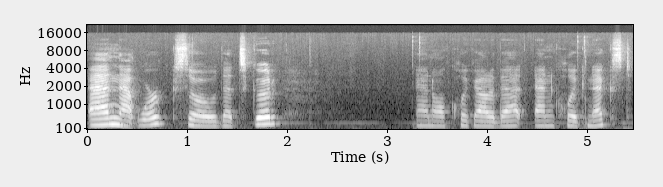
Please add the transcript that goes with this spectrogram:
And that works, so that's good. And I'll click out of that and click next.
